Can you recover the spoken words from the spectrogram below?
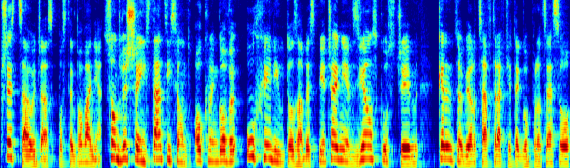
przez cały czas postępowania. Sąd wyższej instancji, sąd okręgowy uchylił to zabezpieczenie, w związku z czym kredytobiorca w trakcie tego procesu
